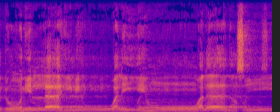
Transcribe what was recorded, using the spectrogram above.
دون الله من ولي ولا نصير.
